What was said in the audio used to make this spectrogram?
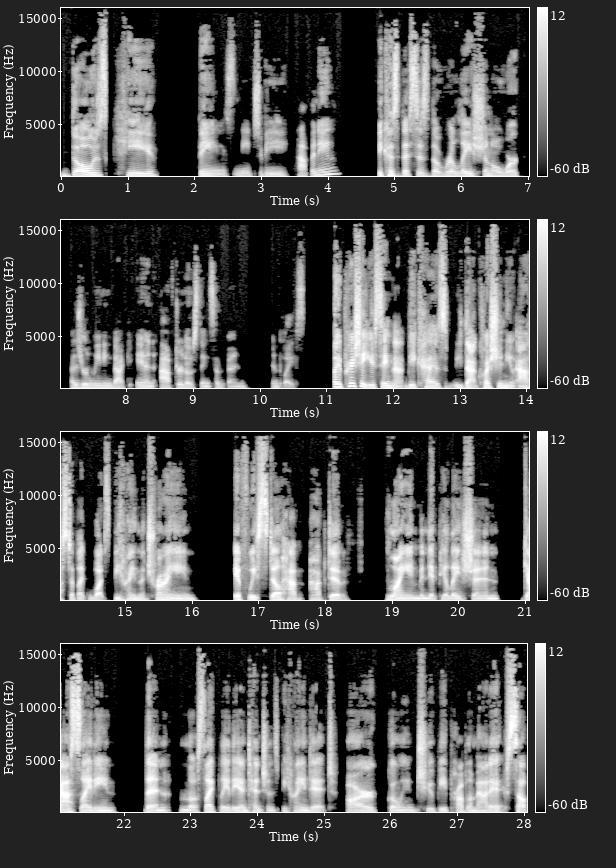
those key things need to be happening because this is the relational work as you're leaning back in after those things have been in place. I appreciate you saying that because that question you asked of like what's behind the trying if we still have active lying, manipulation, gaslighting, then most likely the intentions behind it are going to be problematic. Self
